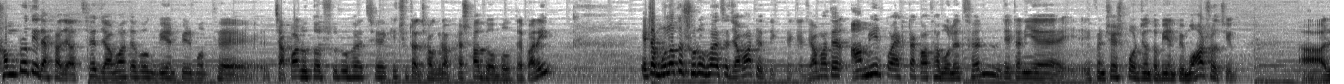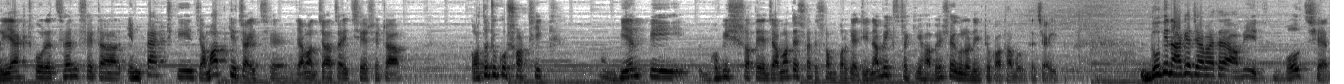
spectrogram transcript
সম্প্রতি দেখা যাচ্ছে, জামাত এবং বিএনপির মধ্যে চাপানুতর শুরু হয়েছে, কিছুটা ঝগড়া, ফ্যাসাদও বলতে পারি। এটা মূলত শুরু হয়েছে জামাতের দিক থেকে। জামাতের আমির কয়েকটা কথা বলেছেন, যেটা নিয়ে ইভেন শেষ পর্যন্ত বিএনপি মহাসচিব রিয়্যাক্ট করেছেন। সেটার ইম্প্যাক্ট কি, জামাত কি চাইছে, জামাত যা চাইছে সেটা কতটুকু সঠিক, বিএনপি ভবিষ্যতে জামাতের সাথে সম্পর্কে ডিনামিক্সটা কি হবে সেগুলো নিয়ে একটু কথা বলতে চাই। দুদিন আগে জামায়াতের আমির বলছেন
